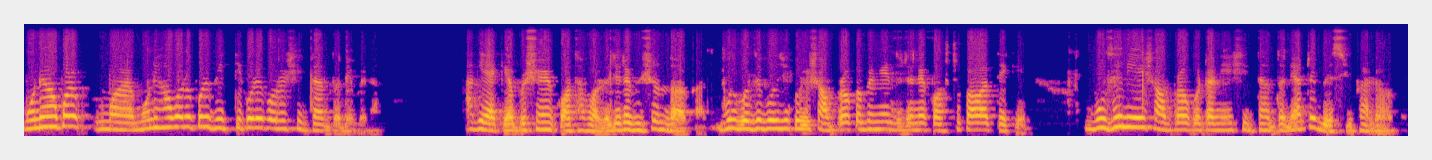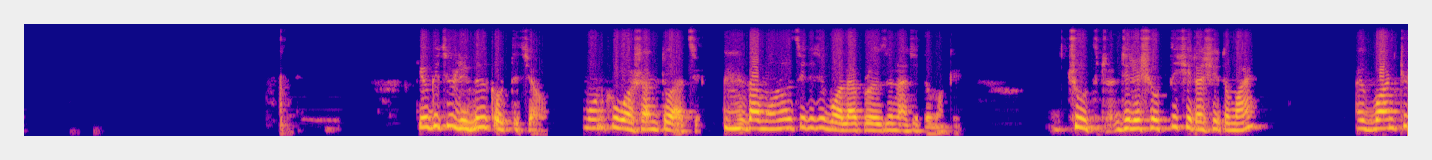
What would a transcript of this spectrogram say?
মনে ম- মনে হবার উপরে ভিত্তি করে কোনো সিদ্ধান্ত নেবে না। আগে একে অপরের সঙ্গে কথা বলো, যেটা ভীষণ দরকার। ভুল বোঝাবুঝি করে সম্পর্ক ভেঙে দুজনে কষ্ট পাওয়ার থেকে বুঝে নিয়ে সম্পর্কটা নিয়ে সিদ্ধান্ত নেওয়াটা বেশি ভালো হবে। কেউ কিছু রিভিল করতে চাও মন খুব অশান্ত আছে। তা মনে হচ্ছে কিছু বলার প্রয়োজন আছে তোমাকে। ট্রুথ যেটা সত্যি সেটা সে তোমায় I want to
